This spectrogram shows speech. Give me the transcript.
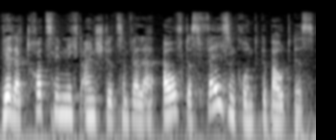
wird er trotzdem nicht einstürzen, weil er auf das Felsengrund gebaut ist.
